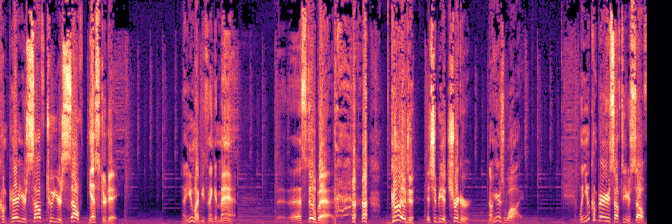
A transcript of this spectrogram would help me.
compare yourself to yourself yesterday. Now, you might be thinking, man, that's still bad. Good! It should be a trigger. Now, here's why. When you compare yourself to yourself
